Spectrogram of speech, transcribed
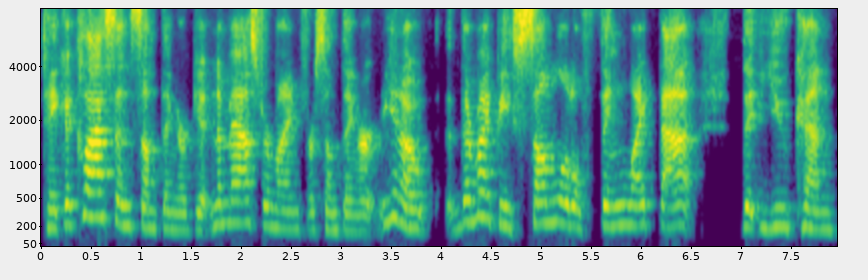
take a class in something or get in a mastermind for something or you know there might be some little thing like that that you can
